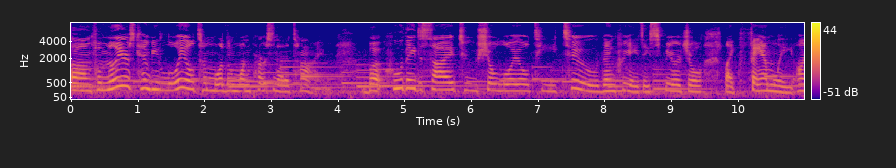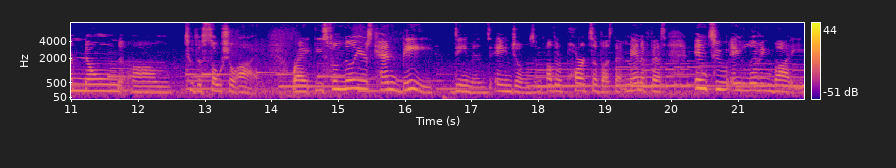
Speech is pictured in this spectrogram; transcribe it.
Um, familiars can be loyal to more than one person at a time but who they decide to show loyalty to then creates a spiritual like family unknown um, to the social eye right? These familiars can be demons, angels, and other parts of us that manifest into a living body,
